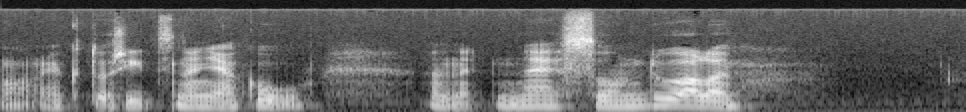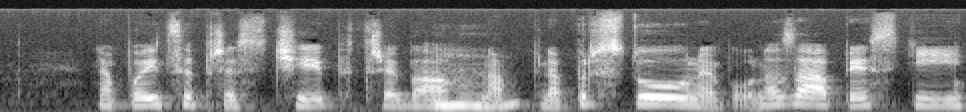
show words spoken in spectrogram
no, jak to říct, na nějakou, ne, ne sondu, ale napojit se přes čip třeba mm-hmm. na, na prstu nebo na zápěstí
